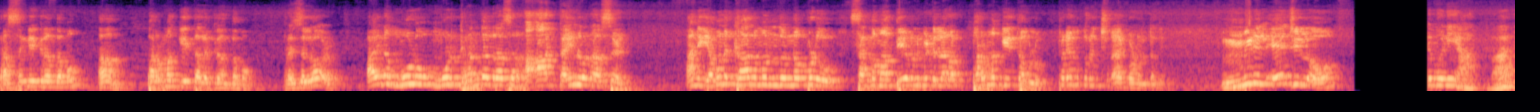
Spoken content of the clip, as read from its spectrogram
ప్రసంగి గ్రంథము ఆ పరమగీతాల గ్రంథము. ప్రజల్లో ఆయన మూడు మూడు గ్రంథాలు రాశారు. ఆ- ఆ టైంలో రాశాడు. అని యవన కాలం ముందున్నప్పుడు సంగమా దేవుని బిడ్డల పరమగీతములు ప్రేమ గురించి రాయబడి ఉంటుంది. మిడిల్ ఏజ్లో దేవుని ఆత్మ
